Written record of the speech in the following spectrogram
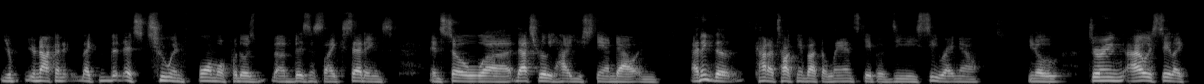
You're, you're not going to like, it's too informal for those uh, business like settings. And so uh, that's really how you stand out. And I think the kind of talking about the landscape of DTC right now, you know, during, I always say like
